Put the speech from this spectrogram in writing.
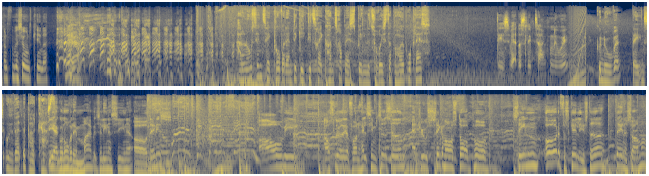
Konfirmationskinder. Har du nogensinde tænkt på, hvordan det gik de tre kontrabasspillende turister på Højbroplads? Det er svært at slippe tanken nu, ikke? Gunova, dagens udvalgte podcast. Vi er over, det er mig, Vitalina Signe og Dennis. Og vi afslørede jer for en halv time tid siden, at Drew Sigamore står på scenen otte forskellige steder denne sommer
